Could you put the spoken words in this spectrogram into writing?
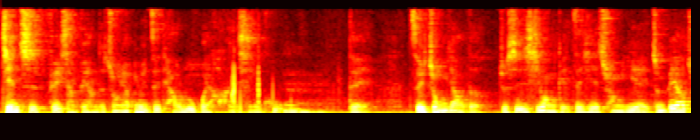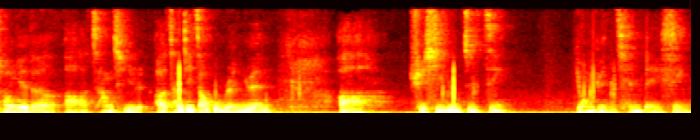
坚持非常非常的重要，因为这条路会很辛苦。嗯，对，最重要的就是希望给这些创业准备要创业的啊、呃、长期呃长期照顾人员啊、呃，学习无止境，永远谦卑心。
